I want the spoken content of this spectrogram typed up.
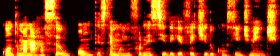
quanto uma narração ou um testemunho fornecido e refletido conscientemente.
